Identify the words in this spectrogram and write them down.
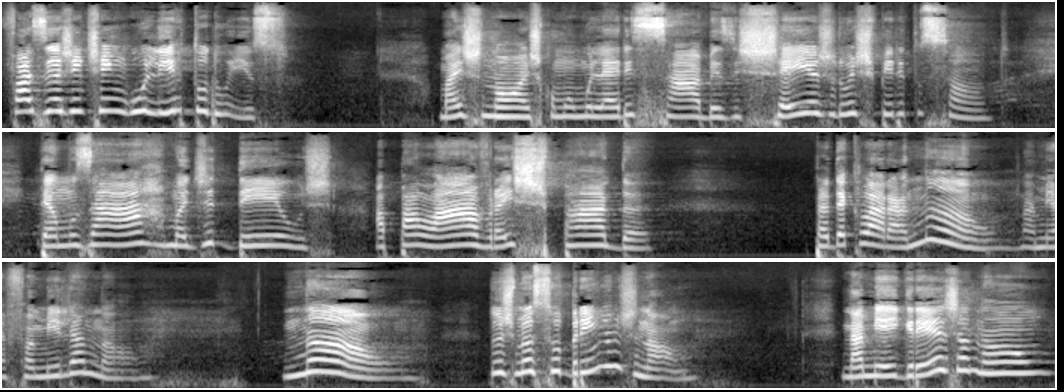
fazer a gente engolir tudo isso. Mas nós, como mulheres sábias e cheias do Espírito Santo, temos a arma de Deus, a palavra, a espada, para declarar: não, na minha família não. Não. Dos meus sobrinhos, não. Na minha igreja, não.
